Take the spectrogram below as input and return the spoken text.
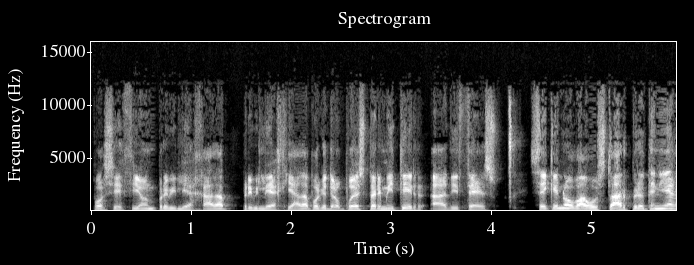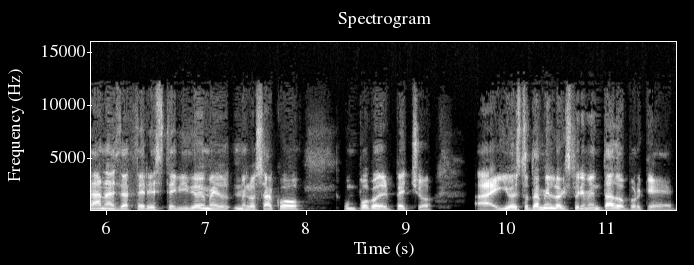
posición privilegiada, privilegiada porque te lo puedes permitir. Ah, dices, sé que no va a gustar, pero tenía ganas de hacer este vídeo y me, lo saco un poco del pecho. Ah, yo esto también lo he experimentado porque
